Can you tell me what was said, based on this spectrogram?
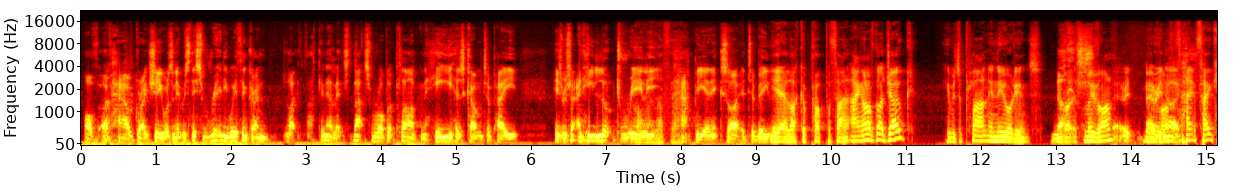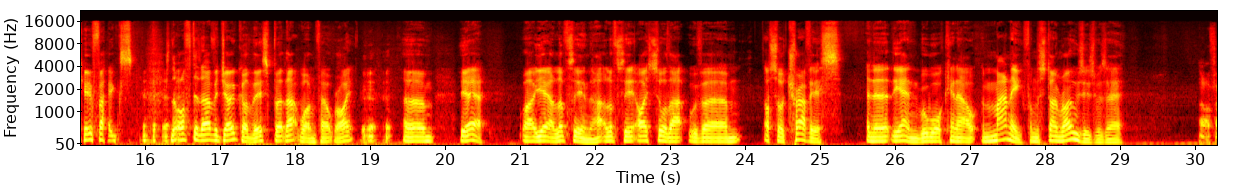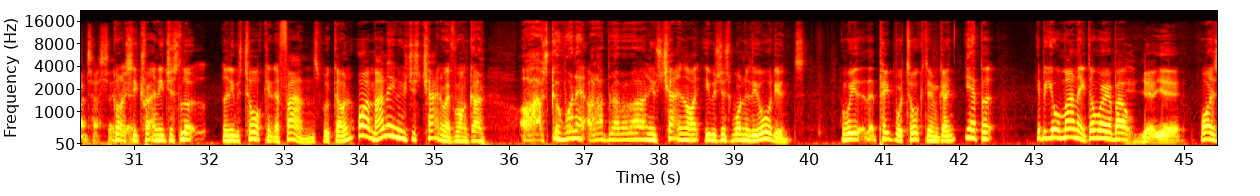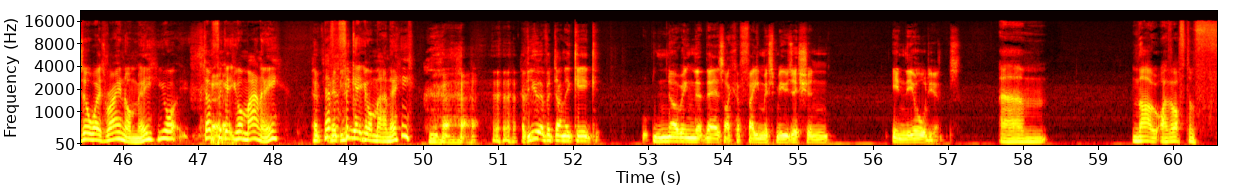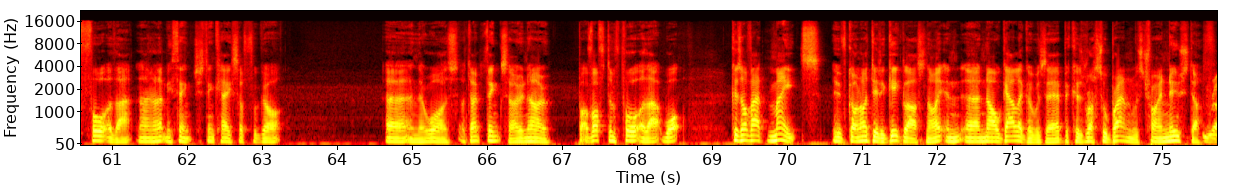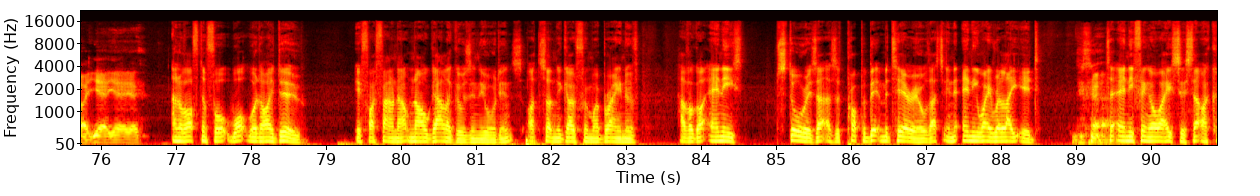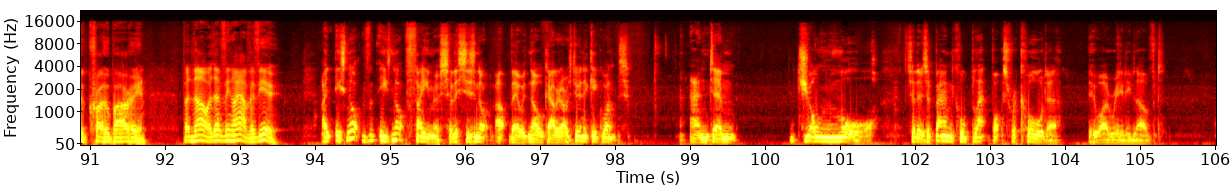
of, of how great she was, and it was this really weird thing going like fucking hell, it's, that's Robert Plant, and he has come to pay his respect, and he looked oh, really love that. happy and excited to be there. Yeah, like a proper fan. Hang on, I've got a joke. He was a plant in the audience. Nice. Right, let's move on. Very- Move on. nice. Thank, you, thanks. it's not often I have a joke on this, but that one felt right. Um, yeah. Well, yeah, I love seeing that. I love seeing. I saw that with. Um, I saw Travis, and then at the end we're walking out, and Mani from the Stone Roses was there. Oh, fantastic! Gone to see Tra- and he just looked, and he was talking to fans. We're going, all right, Mani, and he was just chatting to everyone, going, "Oh, that was good, wasn't it?" Blah blah blah, blah. And he was chatting like he was just one of the audience, and we people were talking to him, going, "Yeah, but yeah, but you're Mani. Don't worry about Yeah, yeah. why does it always rain on me. You're don't forget you're Mani. Have, Never have you forget ever- your Mani." Have you ever done a gig knowing that there's like a famous musician in the audience? Um, no, I've often thought of that. No, let me think, just in case I forgot. Uh, and there was. I don't think so. No, but I've often thought of that. What? Because I've had mates who've gone. I did a gig last night, and uh, Noel Gallagher was there because Russell Brand was trying new stuff. Right. Yeah. Yeah. Yeah. And I've often thought, what would I do if I found out Noel Gallagher was in the audience? I'd suddenly go through my brain of, have I got any stories that has a proper bit of material that's in any way related to anything Oasis that I could crowbar in? But no, I don't think I have. Have you? I, he's not. He's not famous, so this is not up there with Noel Gallagher. I was doing a gig once, and um, John Moore. So there was a band called Black Box Recorder who I really loved.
